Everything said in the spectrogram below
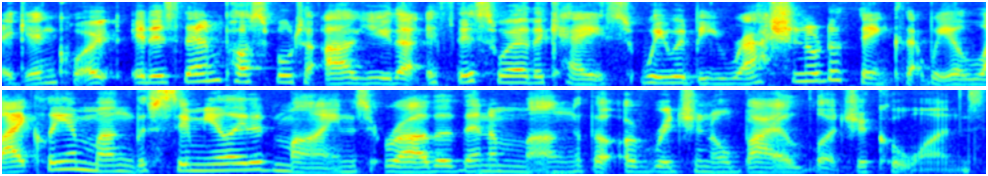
again, quote, it is then possible to argue that if this were the case, we would be rational to think that we are likely among the simulated minds rather than among the original biological ones.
